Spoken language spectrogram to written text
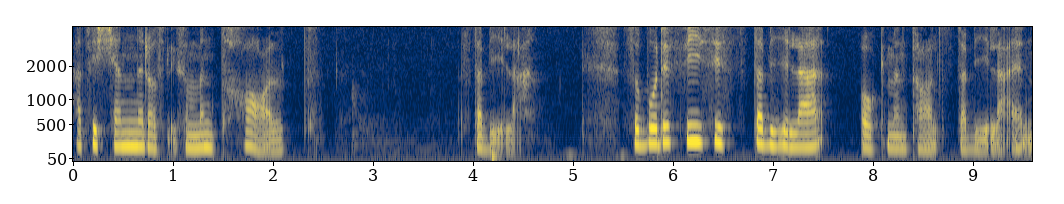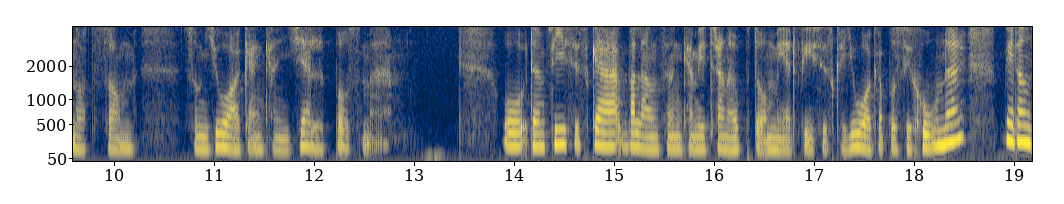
att vi känner oss liksom mentalt stabila. Så både fysiskt stabila och mentalt stabila är något som, som yogan kan hjälpa oss med. Och den fysiska balansen kan vi träna upp då med fysiska yogapositioner medan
